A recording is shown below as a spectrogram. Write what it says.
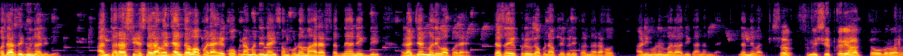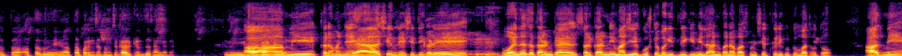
पदार्थ घेऊन आलेले आहे. आंतरराष्ट्रीय स्तरावर ज्यांचा वापर आहे कोकणामध्ये नाही संपूर्ण महाराष्ट्रात नाही अनेक दे राज्यांमध्ये वापर आहे त्याचा एक प्रयोग आपण आपल्याकडे करणार आहोत आणि म्हणून मला अधिक आनंद आहे. धन्यवाद. सर तुम्ही शेतकरी आहात तर बरोबर आता तुम्ही आतापर्यंत तुमचं कारकीर्द सांगा ना. तुम्ही आ? मी खरं म्हणजे ह्या सेंद्रिय शेतीकडे वळण्याचं कारण काय सरकारने माझी एक गोष्ट बघितली की मी लहानपणापासून शेतकरी कुटुंबात होतो. आज मी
